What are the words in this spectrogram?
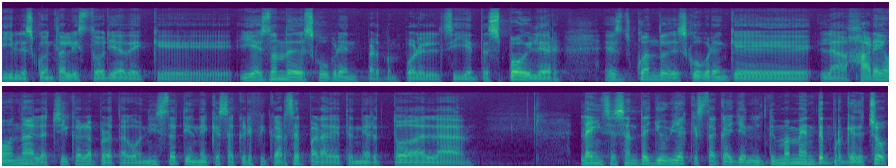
y les cuenta la historia de que, y es donde descubren, perdón por el siguiente spoiler, es cuando descubren que la Jareona, la chica, la protagonista, tiene que sacrificarse para detener toda la, la incesante lluvia que está cayendo últimamente, porque de hecho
